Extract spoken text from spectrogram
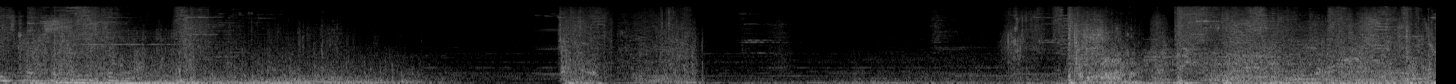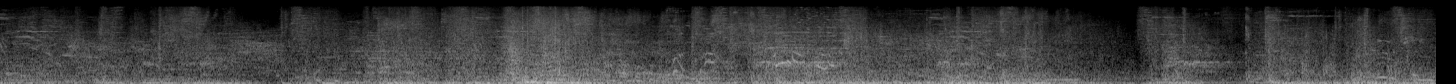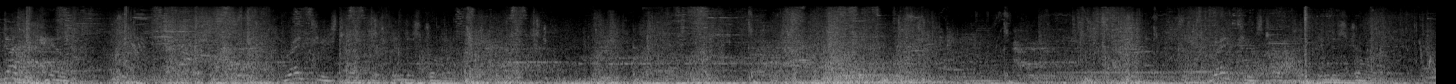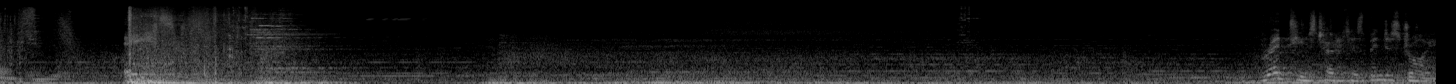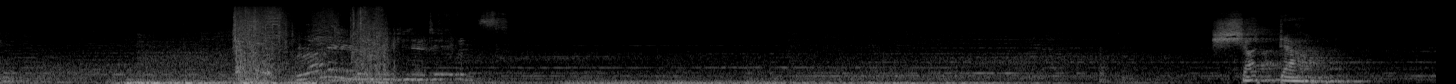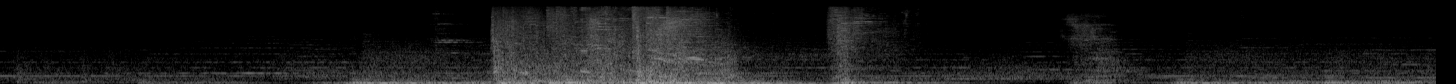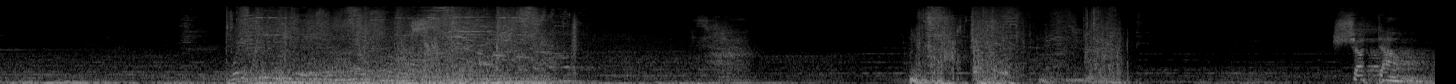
Team's turret Team's turret has been destroyed. Running will make no difference. Shut down. Shut down.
